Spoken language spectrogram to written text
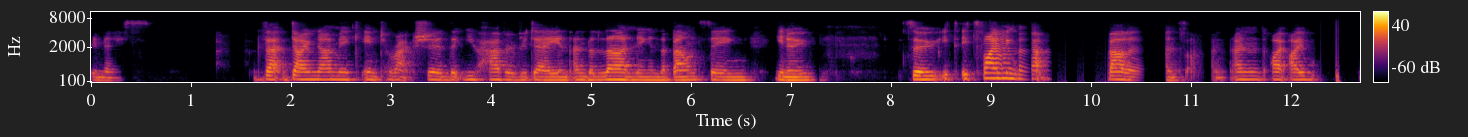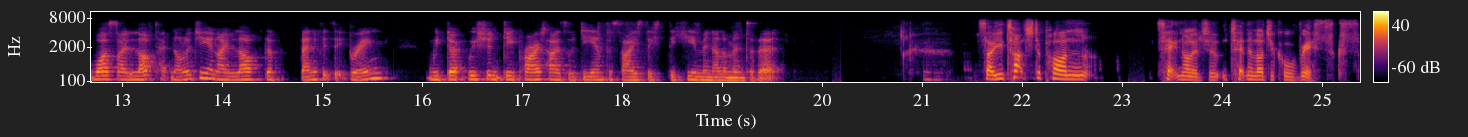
really miss. That dynamic interaction that you have every day and, and the learning and the bouncing you know. So it, it's finding that balance. And, and I, I whilst i love technology and i love the benefits it bring we don't we shouldn't deprioritize or de-emphasize the, the human element of it. So you touched upon technology technological risks.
